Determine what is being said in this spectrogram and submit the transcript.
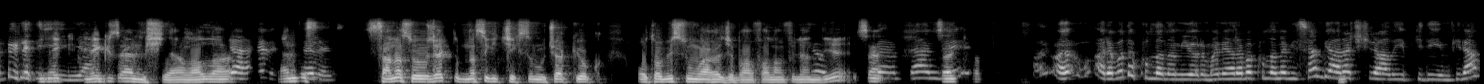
Öyle diyeyim ne, yani. Ne güzelmiş ya valla. Ya, evet, ben de evet. sana soracaktım nasıl gideceksin uçak yok otobüs mü var acaba falan filan yok, diye. Sen, ben, ben sen... de araba da kullanamıyorum. Hani araba kullanabilsem bir araç kiralayıp gideyim filan.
